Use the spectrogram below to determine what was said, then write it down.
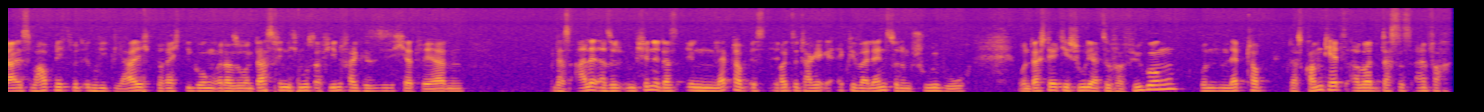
da ist überhaupt nichts mit irgendwie Gleichberechtigung oder so und das finde ich muss auf jeden Fall gesichert werden dass alle, also ich finde, dass ein Laptop ist heutzutage äquivalent zu einem Schulbuch. Und das stellt die Schule ja zur Verfügung. Und ein Laptop, das kommt jetzt, aber das ist einfach,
